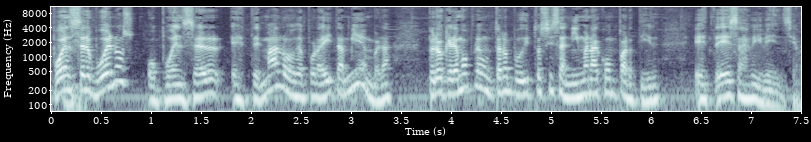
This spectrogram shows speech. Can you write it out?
Pueden ser buenos o pueden ser este, malos de por ahí también, ¿verdad? Pero queremos preguntar un poquito si se animan a compartir este, esas vivencias,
